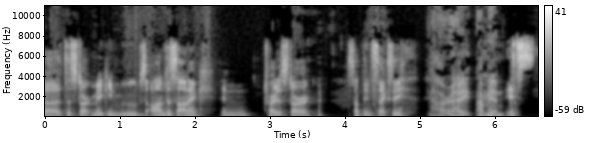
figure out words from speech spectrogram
uh, to start making moves onto Sonic and try to start something sexy. All right, I'm in. It's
